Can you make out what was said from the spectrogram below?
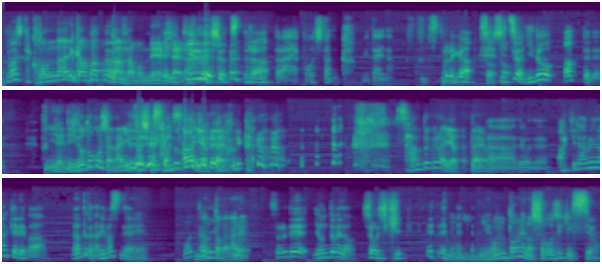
ー。マジ 高いこんなに頑張ったんだもんね、みたいな。いけるでしょっつったら、あやっぱ落ちたのか、みたいな。それが。実は2度あってね。いや、二度どころじゃないよ。確か3度ぐらいやったよ三。度ぐらいやってる3度ぐらいやったよ。ああ、でもね、諦めなければ、なんとかなりますね。ね本当になんとかなる。それで4度目の正直。うん、4度目の正直っすよ。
